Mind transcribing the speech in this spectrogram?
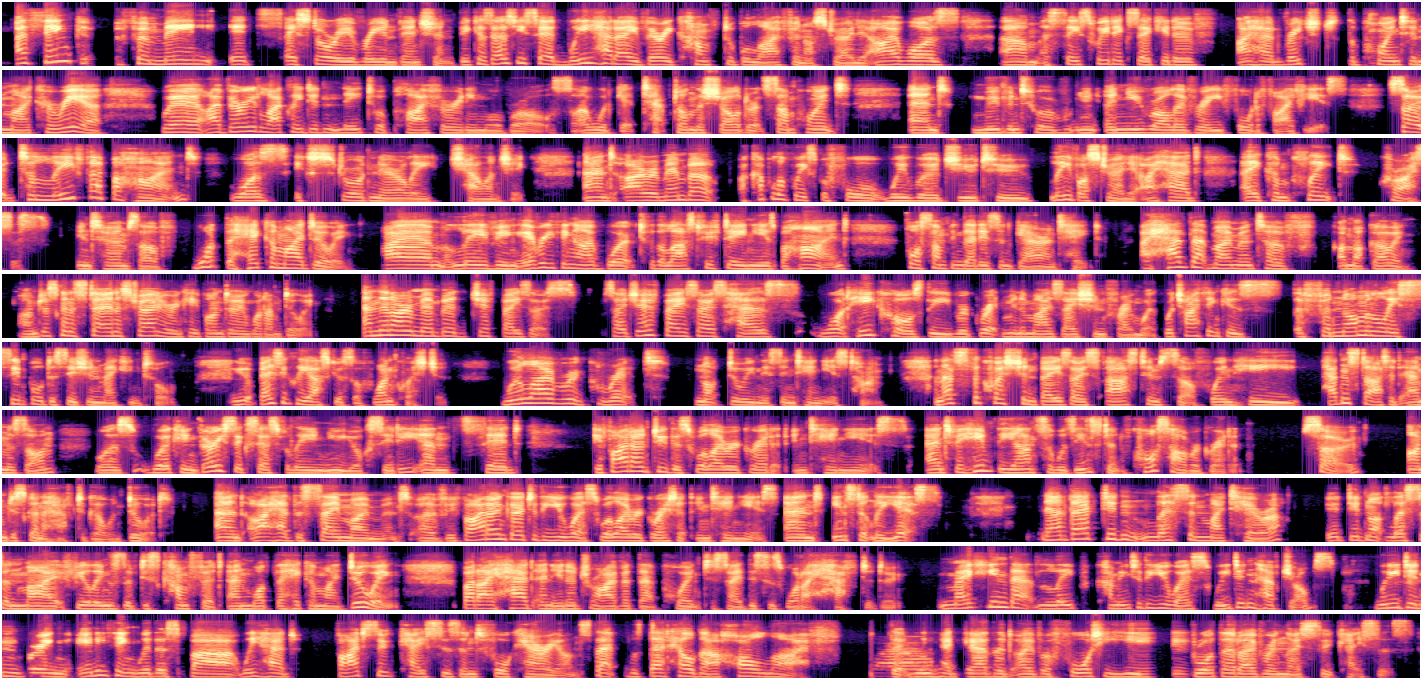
I think for me, it's a story of reinvention because, as you said, we had a very comfortable life in Australia. I was um, a C suite executive. I had reached the point in my career where I very likely didn't need to apply for any more roles. I would get tapped on the shoulder at some point and move into a, a new role every four to five years. So to leave that behind was extraordinarily challenging. And I remember a couple of weeks before we were due to leave Australia, I had a complete crisis in terms of what the heck am I doing? I am leaving everything I've worked for the last 15 years behind for something that isn't guaranteed. I had that moment of, I'm not going. I'm just going to stay in Australia and keep on doing what I'm doing. And then I remembered Jeff Bezos So Jeff Bezos has what he calls the regret minimization framework, which I think is a phenomenally simple decision making tool. You basically ask yourself one question Will I regret not doing this in 10 years' time? And that's the question Bezos asked himself when he hadn't started Amazon, was working very successfully in New York City, and said, if I don't do this, will I regret it in 10 years? And for him, the answer was instant. Of course, I'll regret it. So I'm just going to have to go and do it. And I had the same moment of if I don't go to the US, will I regret it in 10 years? And instantly, yes. Now, that didn't lessen my terror. It did not lessen my feelings of discomfort and what the heck am I doing? But I had an inner drive at that point to say, this is what I have to do. Making that leap coming to the US, we didn't have jobs. We didn't bring anything with us, bar we had five suitcases and four carry-ons. That was that held our whole life wow. that we had gathered over 40 years, brought that over in those suitcases.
